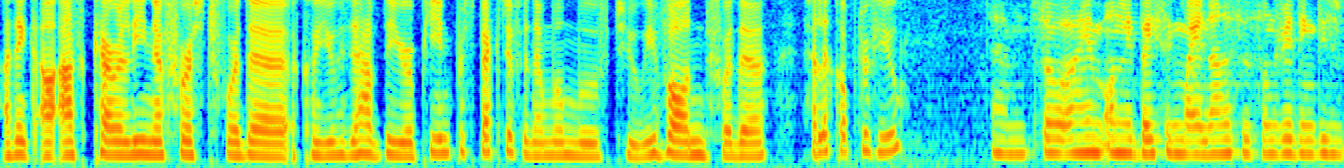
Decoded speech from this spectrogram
I think I'll ask Karolina first for the you have the European perspective, and then we'll move to Yvonne for the helicopter view. Um, so I am only basing my analysis on reading these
